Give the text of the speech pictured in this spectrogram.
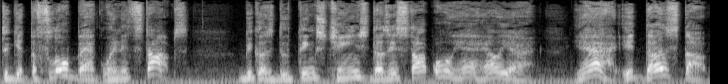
to get the flow back when it stops. Because do things change? Does it stop? Oh yeah, hell yeah. Yeah, it does stop.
